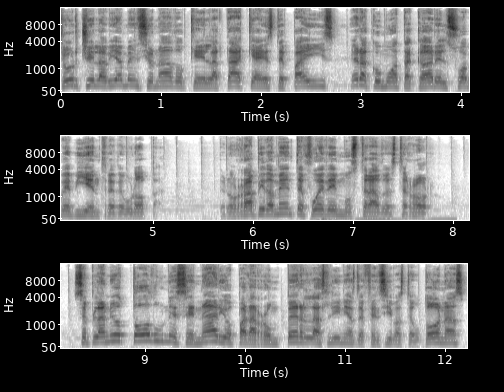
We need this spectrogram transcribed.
Churchill había mencionado que el ataque a este país era como atacar el suave vientre de Europa, pero rápidamente fue demostrado este error. Se planeó todo un escenario para romper las líneas defensivas teutonas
